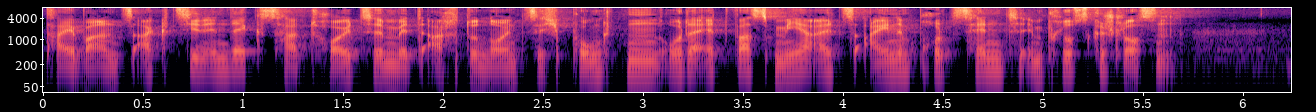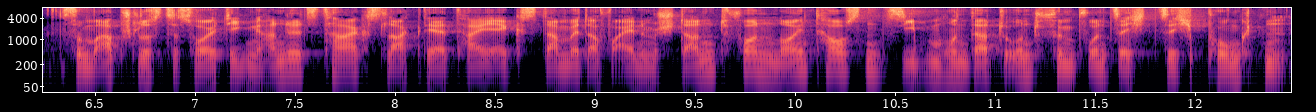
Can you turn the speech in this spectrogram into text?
Taiwans Aktienindex hat heute mit 98 Punkten oder etwas mehr als einem Prozent im Plus geschlossen. Zum Abschluss des heutigen Handelstags lag der TAIEX damit auf einem Stand von 9.765 Punkten.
